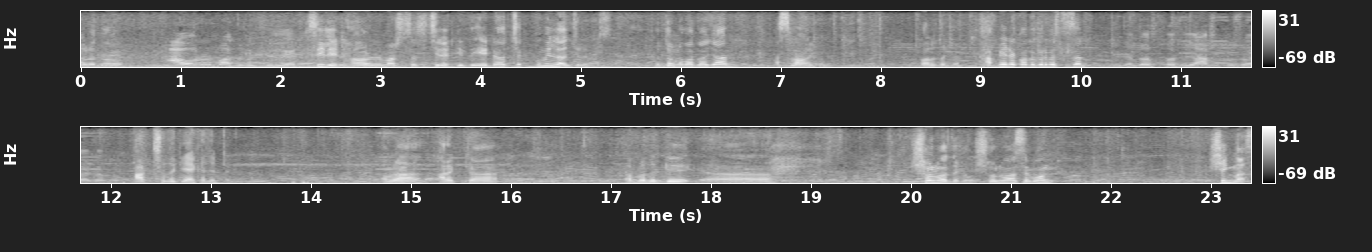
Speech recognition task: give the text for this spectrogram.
মূলত আওয়ার মাছ হলো সিলেট। সিলেট হাওড়ের মাছ হচ্ছে সিলেট কিন্তু এটা হচ্ছে কুমিল্লা অঞ্চলের মাছ। তো ধন্যবাদ ভাইজান আসসালামু আলাইকুম। ভালো থাকবেন আপনি এটা কত করে বেচতেছেন? আটশো থেকে এক হাজার টাকা। আমরা আরেকটা আপনাদেরকে শোল মাছ দেখাবো। শোল মাছ এবং শিং মাছ।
